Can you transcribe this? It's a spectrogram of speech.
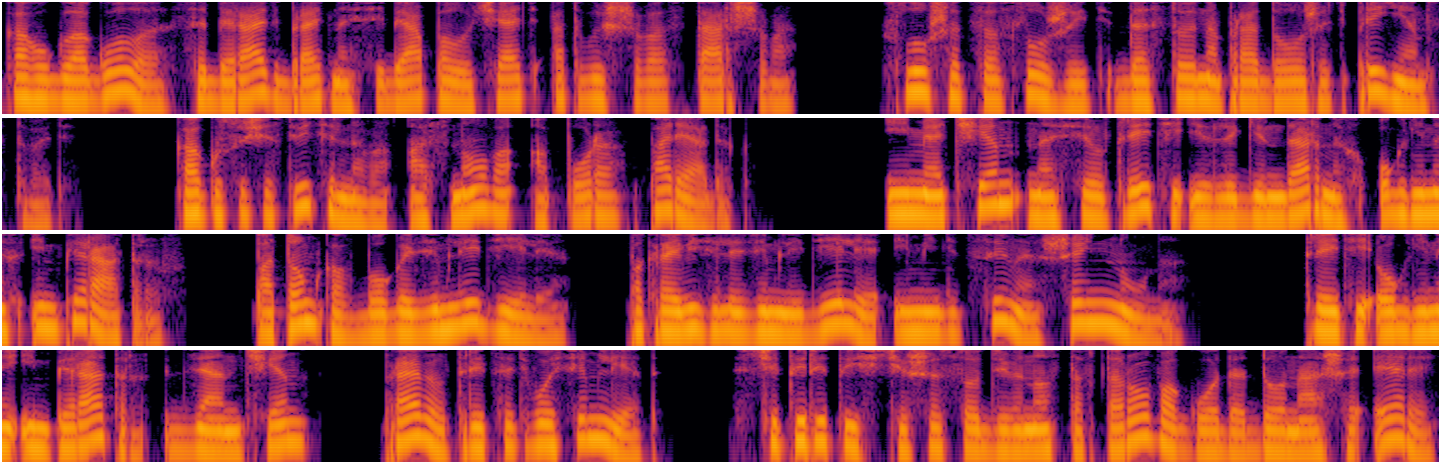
как у глагола «собирать», «брать на себя», «получать» от высшего, старшего, Слушаться, служить, достойно продолжить, преемствовать. Как у существительного – основа, опора, порядок. Имя Чен носил третий из легендарных огненных императоров, потомков бога земледелия, покровителя земледелия и медицины Шэньнуна. Третий огненный император Дзян Чен правил 38 лет, с 4692 года до нашей эры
